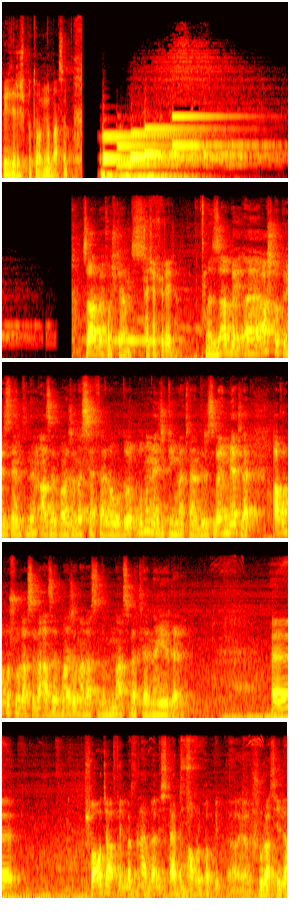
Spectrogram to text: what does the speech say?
bildiriş butonunu basın. Zahir bəy, xoş gəlmisiniz. Təşəkkür edirəm. Zahir bəy, Aşko prezidentinin Azərbaycana səfəri oldu. Bunu necə qiymətləndirirsiniz və ümumiyyətlə Avropa Şurası və Azərbaycan arasında münasibətlər nə yerdədir? Suala cavab verməzdən əvvəl istərdim Avropa Şurası ilə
